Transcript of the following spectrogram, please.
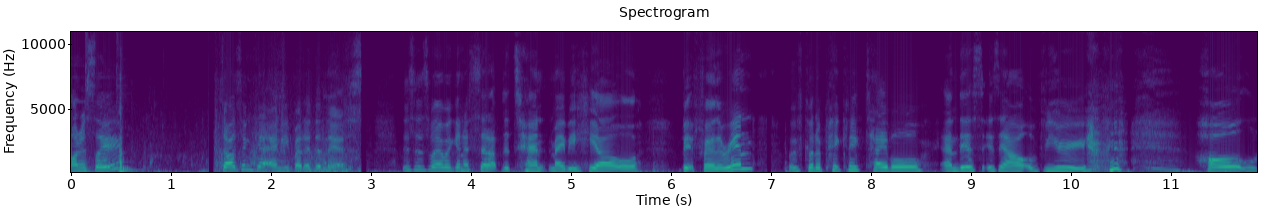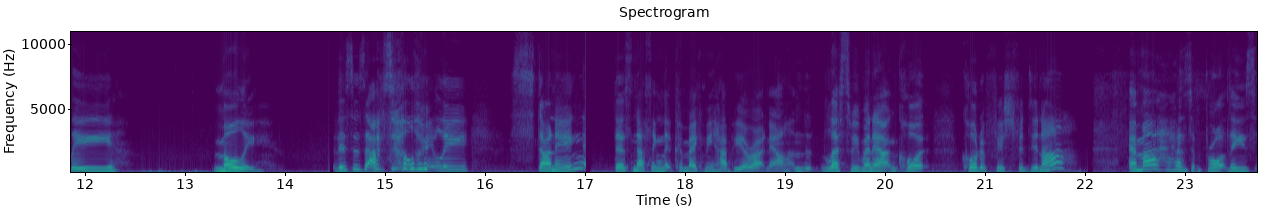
Honestly doesn't get any better than this. This is where we're going to set up the tent maybe here or a bit further in. We've got a picnic table and this is our view. Holy moly. This is absolutely stunning. There's nothing that could make me happier right now unless we went out and caught caught a fish for dinner emma has brought these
